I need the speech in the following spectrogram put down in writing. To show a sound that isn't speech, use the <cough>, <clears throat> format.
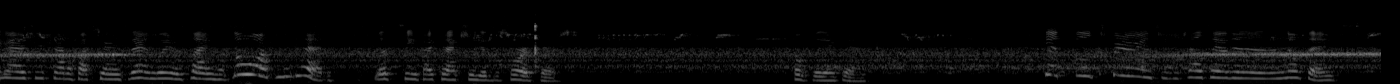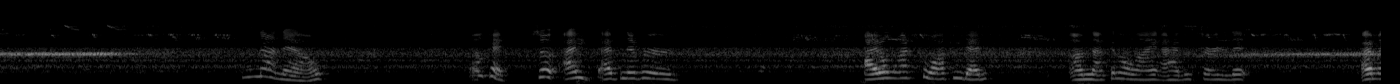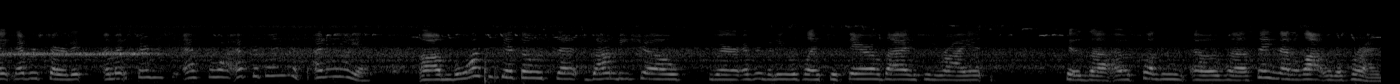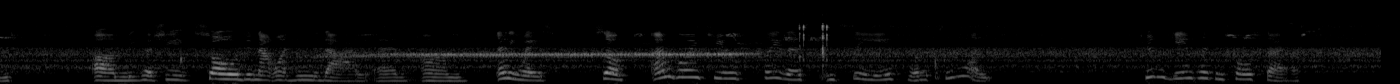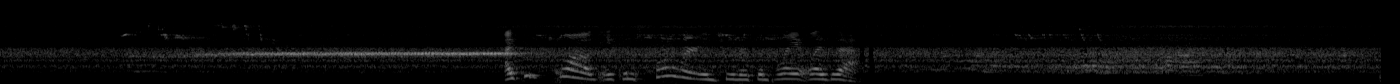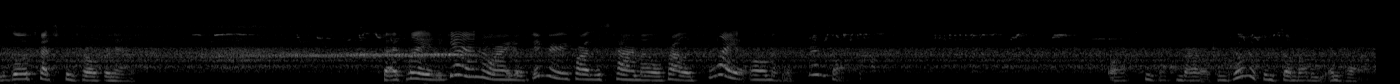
Hey guys, it's Shadow Fox here, and today I'm going to be playing The Walking Dead. Let's see if I can actually get the sword first. Hopefully I can. Get the full experience as your telltale, uh, no thanks. Not now. Okay, so I, I've never... I don't watch The Walking Dead. I'm not gonna lie, I haven't started it. I might never start it. I might start it after after playing this. I don't know yet. Um, The Walking Dead, though, it's that zombie show where everybody was like, if Daryl dies, we riot. Because uh, I was plugging, I was uh, saying that a lot with a friend. Um, because she so did not want him to die. And, um, anyways, so I'm going to play this and see what it's like. Choose a gameplay control style. I could plug a controller into this and play it like that. We'll go with touch control for now. If I play it again, or I don't get very far this time, I will probably play it while I'm at my friend's house. Or I'll see if I can borrow a controller from somebody and play it.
